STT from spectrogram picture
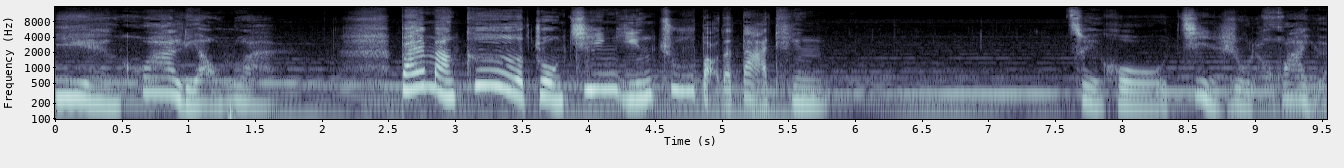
眼花缭乱、摆满各种金银珠宝的大厅，最后进入了花园。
